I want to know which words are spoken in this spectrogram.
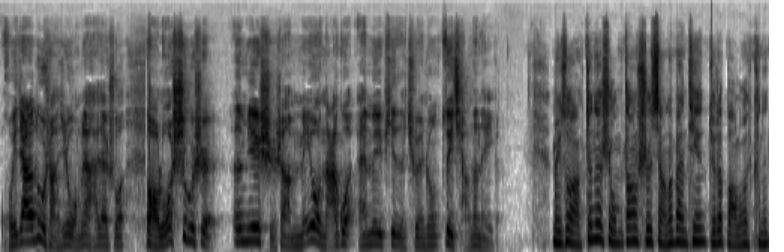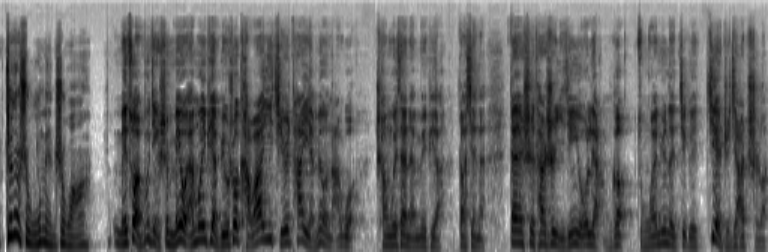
回家的路上，其实我们俩还在说，保罗是不是 NBA 史上没有拿过 MVP 的球员中最强的那一个？没错，真的是我们当时想了半天，觉得保罗可能真的是无冕之王啊。没错，不仅是没有 MVP 啊，比如说卡哇伊，其实他也没有拿过。常规赛的 MVP 啊，到现在，但是他是已经有两个总冠军的这个戒指加持了。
